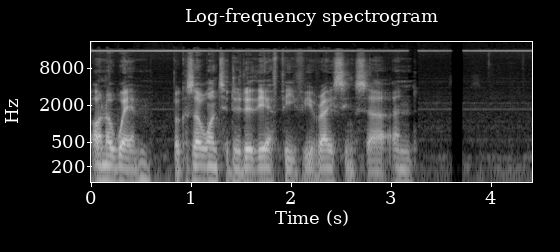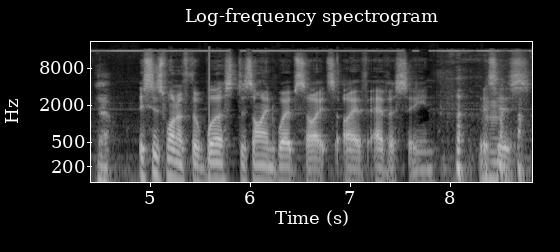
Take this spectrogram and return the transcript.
on a whim because I wanted to do the FPV racing cert, and yeah. this is one of the worst designed websites I have ever seen. This is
